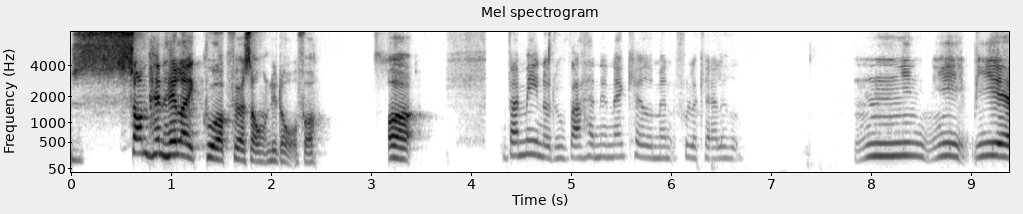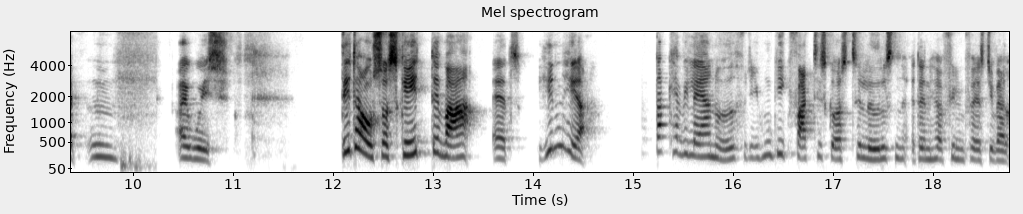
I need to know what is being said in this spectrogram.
som han heller ikke kunne opføre sig ordentligt overfor. Og Hvad mener du? Var han en akavet mand fuld af kærlighed? mm, ja, mm, I wish. Det der jo så skete, det var, at hende her, der kan vi lære noget, fordi hun gik faktisk også til ledelsen af den her filmfestival.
